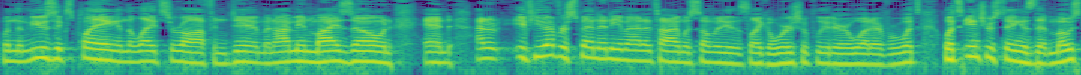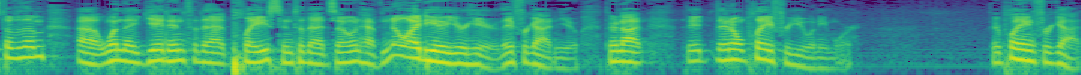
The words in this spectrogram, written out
when the music's playing and the lights are off and dim and I'm in my zone and I don't if you ever spend any amount of time with somebody that's like a worship leader or whatever what's what's interesting is that most of them uh, when they get into that place into that zone have no idea you're here. They've forgotten you. They're not they, they don't play for you anymore. They're playing for God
